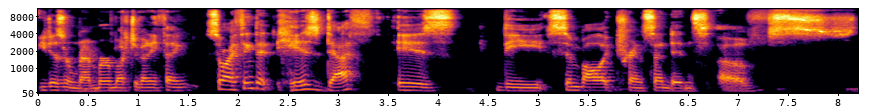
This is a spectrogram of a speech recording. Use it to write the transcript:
he doesn't remember much of anything so i think that his death is the symbolic transcendence of s-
